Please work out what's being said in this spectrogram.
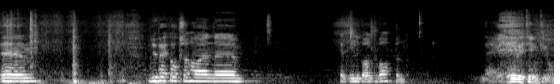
Ehm, du verkar också ha en, eh, ett illegalt vapen. Nej, det vet jag inte om.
